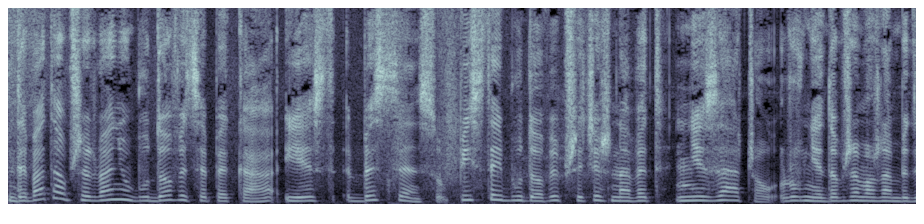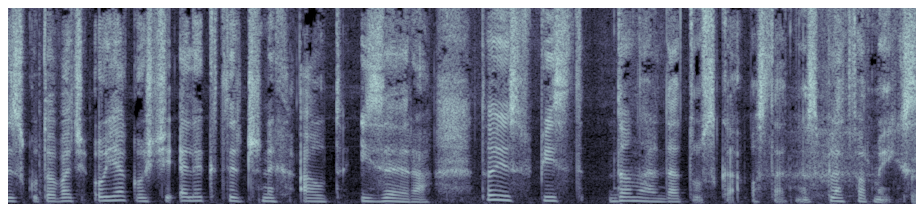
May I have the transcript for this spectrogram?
Debata o przerwaniu budowy CPK jest bez sensu. PiS tej budowy przecież nawet nie zaczął. Równie dobrze można by dyskutować o jakości elektrycznych aut i zera. To jest wpis Donalda Tuska ostatnio z Platformy X.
